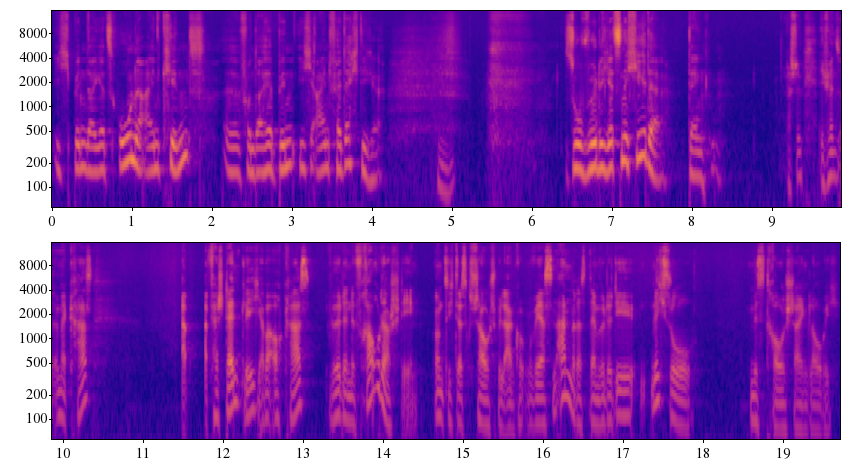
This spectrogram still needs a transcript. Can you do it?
ich bin da jetzt ohne ein Kind, äh, von daher bin ich ein Verdächtiger. Hm. So würde jetzt nicht jeder denken. Das stimmt. Ich finde es immer krass, verständlich, aber auch krass, würde eine Frau da stehen und sich das Schauspiel angucken, wäre es ein anderes. Dann würde die nicht so misstrauisch sein, glaube ich.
